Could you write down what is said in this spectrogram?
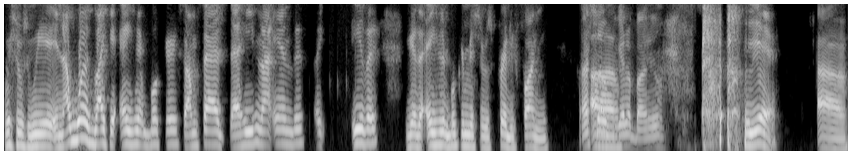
which was weird. And I was like an Agent Looker, so I'm sad that he's not in this like, either. Because the Agent Looker mission was pretty funny. I still uh, forget about him. yeah. Uh,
